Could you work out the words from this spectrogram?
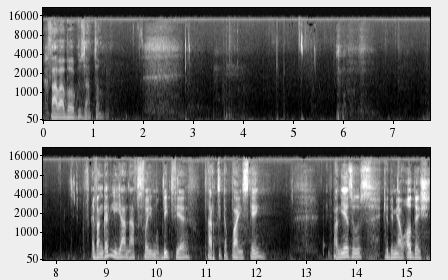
Chwała Bogu za to. W Ewangelii Jana, w swojej modlitwie arcykapłańskiej, Pan Jezus, kiedy miał odejść e,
